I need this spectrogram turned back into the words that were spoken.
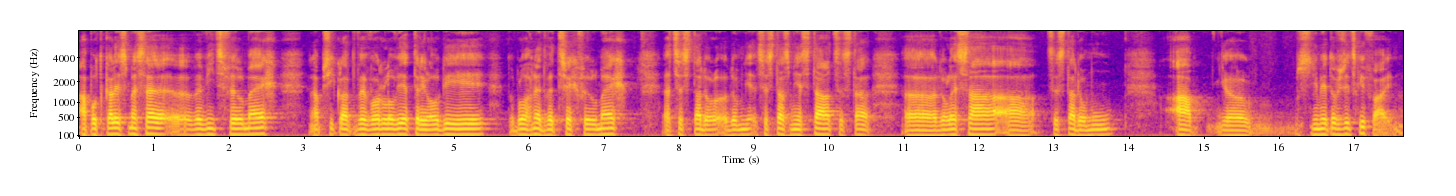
a potkali jsme se eh, ve víc filmech, například ve Vorlově trilogii, to bylo hned ve třech filmech, Cesta, do, do mě, cesta z města, Cesta eh, do lesa a Cesta domů. A s ním je to vždycky fajn.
